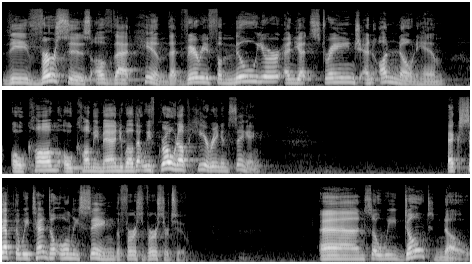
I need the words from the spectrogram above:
the verses of that hymn, that very familiar and yet strange and unknown hymn, O come, O come, Emmanuel, that we've grown up hearing and singing, except that we tend to only sing the first verse or two. And so we don't know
